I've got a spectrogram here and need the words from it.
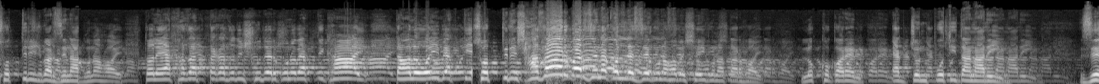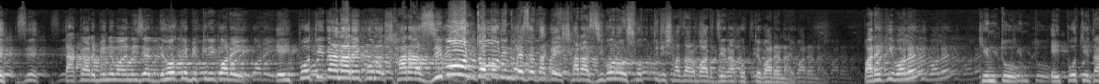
ছত্রিশ বার জেনা গুণা হয়। তাহলে এক হাজার টাকা যদি সুদের কোনো ব্যক্তি খায়, তাহলে ওই ব্যক্তি ছত্রিশ হাজার বার জেনা করলে যে গুণা হবে, সেই গুণা তার হয়। লক্ষ্য করেন, একজন পতিতা নারী টাকার বিনিময়ে নিজের দেহকে বিক্রি করে, এই পতিতা নারী কোন সারা জীবন যতদিন বেঁচে থাকে, সারা জীবনও ছত্রিশ হাজার বার জেনা করতে পারে না পারে কি বলে কিন্তু এই পতিতা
